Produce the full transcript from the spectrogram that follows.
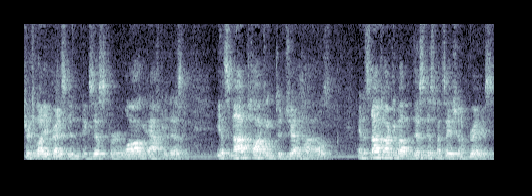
Church body of Christ didn't exist for long after this. It's not talking to Gentiles, and it's not talking about this dispensation of grace,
